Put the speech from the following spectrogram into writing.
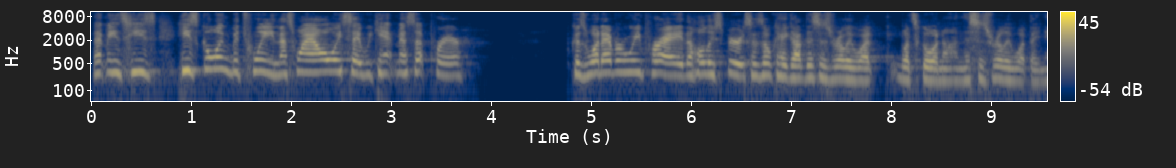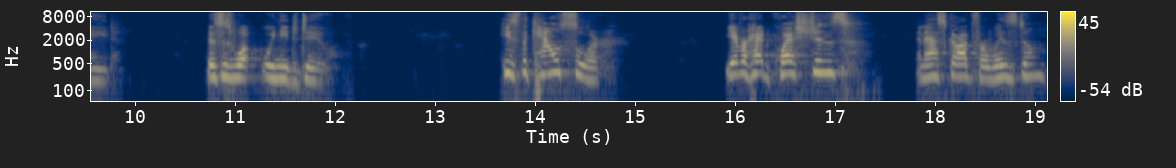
That means he's, he's going between. That's why I always say we can't mess up prayer. Because whatever we pray, the Holy Spirit says, okay, God, this is really what, what's going on. This is really what they need. This is what we need to do. He's the counselor. You ever had questions and ask God for wisdom?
